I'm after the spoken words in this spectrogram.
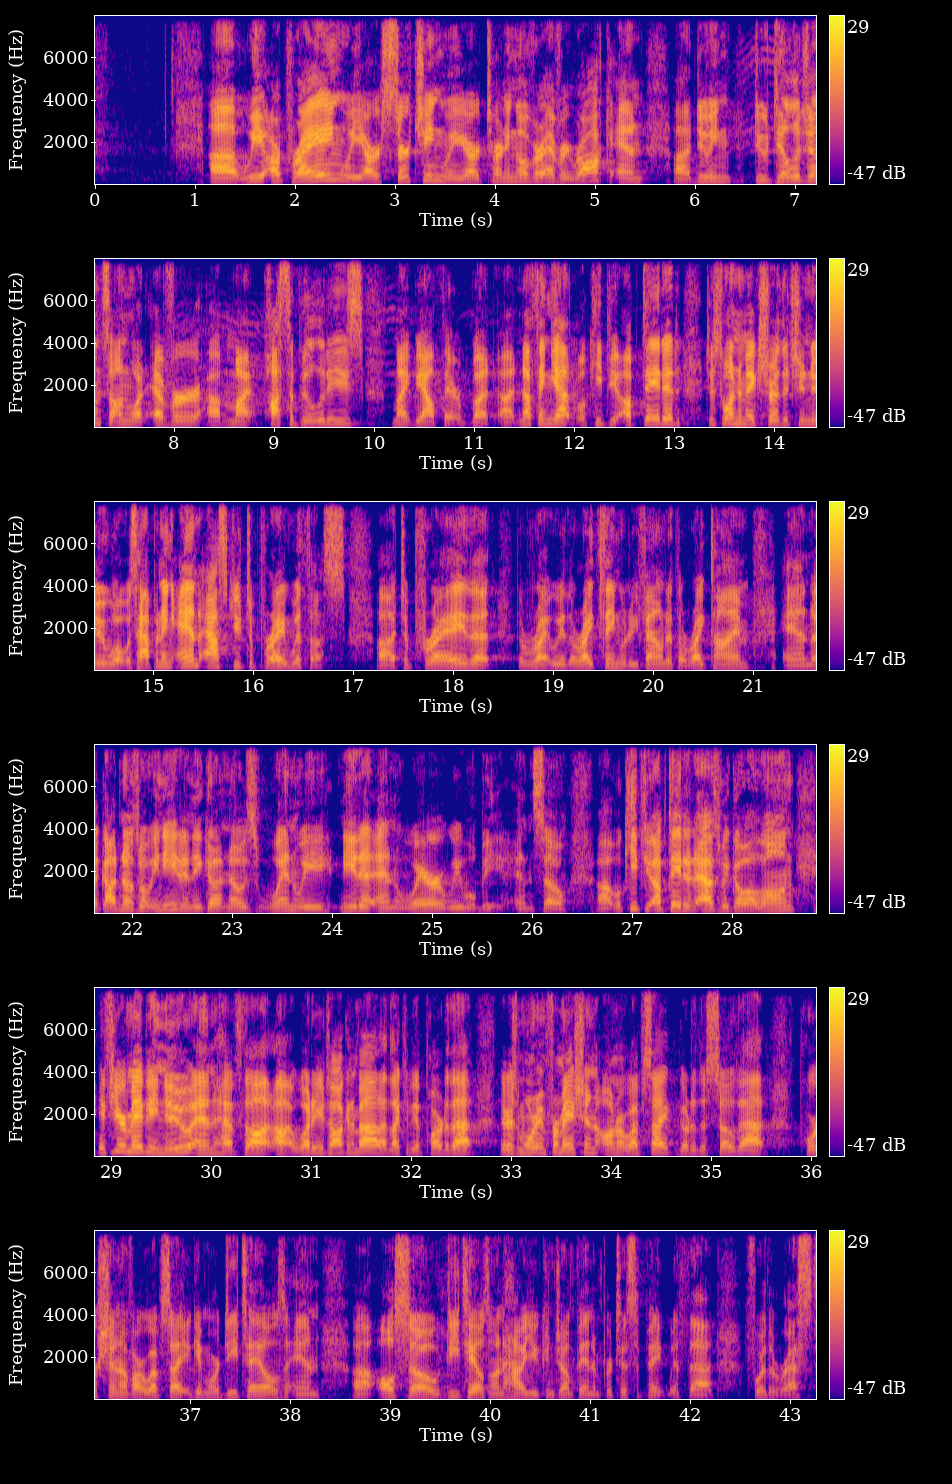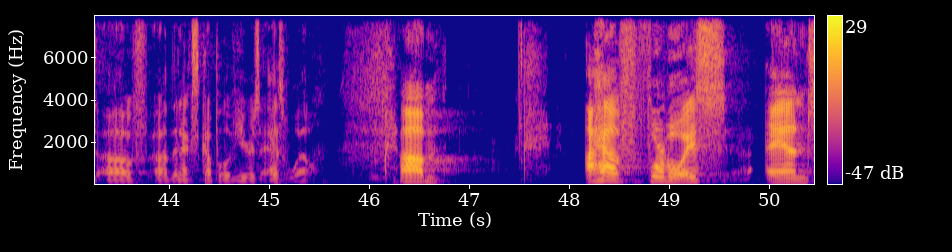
Uh, we are praying, we are searching, we are turning over every rock and uh, doing due diligence on whatever uh, possibilities might be out there. But uh, nothing yet. We'll keep you updated. Just wanted to make sure that you knew what was happening and ask you to pray with us, uh, to pray that the right, we, the right thing would be found at the right time. And uh, God knows what we need, and He knows when we need it and where we will be. And so we'll keep you updated as we go along. If you're maybe new and have thought, what are you talking about? I'd like to be a part of that. There's more information on our website. Go to the So That portion of our website. You get more details and uh, also details on how you can jump in and participate with that for the rest of uh, the next couple of years as well. Um, I have four boys, and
